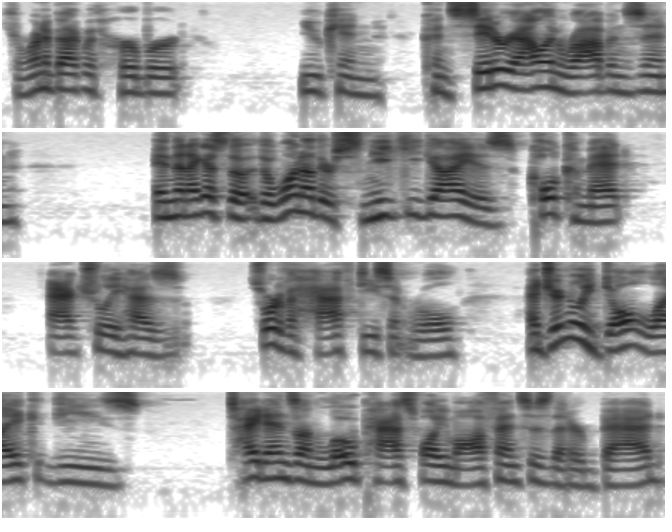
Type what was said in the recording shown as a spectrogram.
you can run it back with Herbert, you can consider Allen Robinson. And then I guess the the one other sneaky guy is Cole Kmet actually has sort of a half decent role. I generally don't like these tight ends on low pass volume offenses that are bad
